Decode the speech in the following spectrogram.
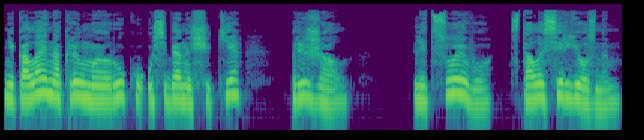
Николай накрыл мою руку у себя на щеке, прижал. Лицо его стало серьезным.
